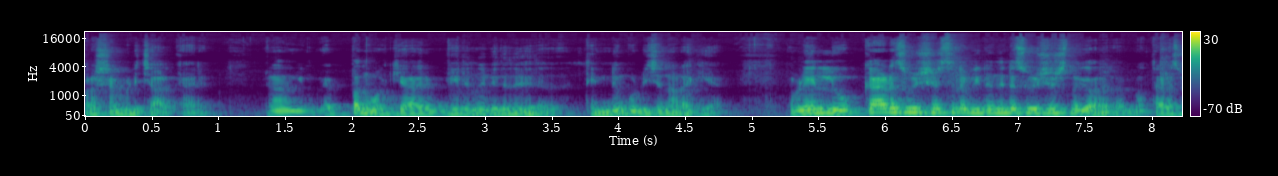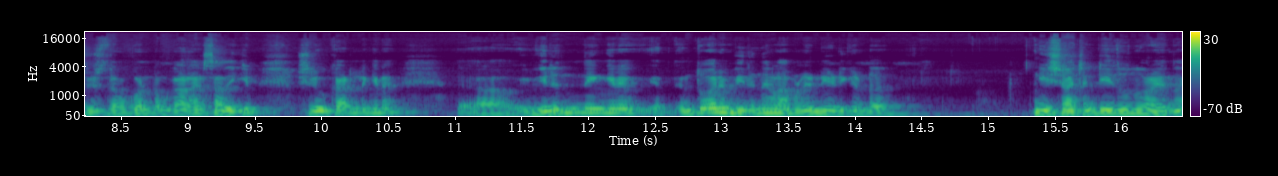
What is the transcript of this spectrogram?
പ്രശ്നം പിടിച്ച ആൾക്കാർ ഇവനാണെങ്കിൽ എപ്പം നോക്കിയാലും വിരുന്ന് വിരുന്ന് വിരുന്ന്. തിന്നും കുടിച്ച് നടക്കുക. നമ്മളിങ്ങനെ ലൂക്കാട് സുവിശേഷത്തിലെ വിരുന്നിന്റെ സുവിശേഷം എന്നൊക്കെ പറയുന്നത്. മത്തായുടെ സുവിശേഷം കൊണ്ട് നമുക്ക് കാണാൻ സാധിക്കും. പക്ഷെ ആ, വിരുന്നിങ്ങനെ എന്തോരം വിരുന്നുകൾ നമ്മൾ എണ്ണിയടിക്കേണ്ടത്? ഈശോ അറ്റൻഡ് ചെയ്തു എന്ന് പറയുന്ന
